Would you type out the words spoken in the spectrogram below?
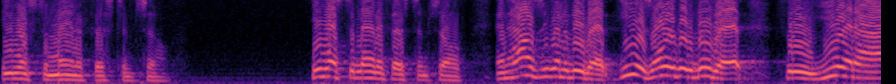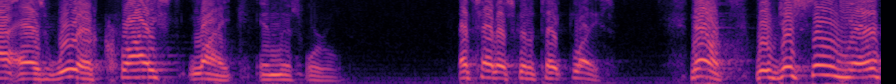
He wants to manifest himself. He wants to manifest himself. And how is he going to do that? He is only going to do that through you and I as we are Christ-like in this world. That's how that's going to take place. Now, we've just seen here,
